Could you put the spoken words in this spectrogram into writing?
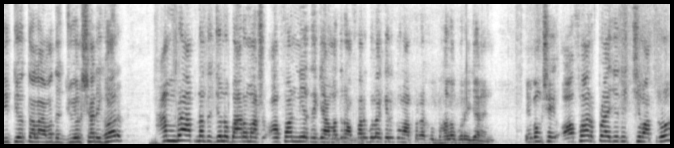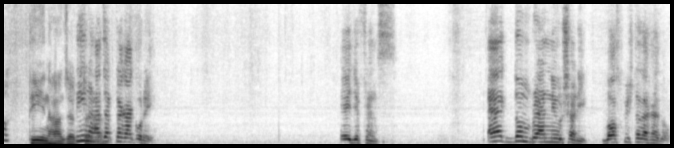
দ্বিতীয় তলা আমাদের জুয়েল শাড়ি ঘর। আমরা আপনাদের জন্য বারো মাস অফার নিয়ে থাকি। আমাদের অফারগুলো কীরকম আপনারা খুব ভালো করে জানেন। এবং সেই অফার প্রাইজে দিচ্ছি মাত্র তিন হাজার তিন হাজার টাকা করে। এই যে ফ্রেন্ডস একদম ব্র্যান্ড নিউ শাড়ি। ব্লাউজ পিসটা দেখায় দাও।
